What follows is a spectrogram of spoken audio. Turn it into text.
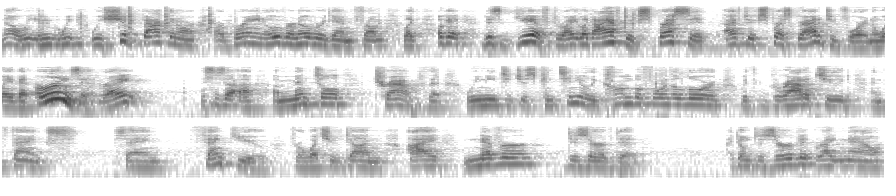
No, we, we, we shift back in our, our brain over and over again from, like, okay, this gift, right? Like, I have to express it. I have to express gratitude for it in a way that earns it, right? This is a, a mental trap that we need to just continually come before the Lord with gratitude and thanks, saying, Thank you for what you've done. I never deserved it. I don't deserve it right now,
